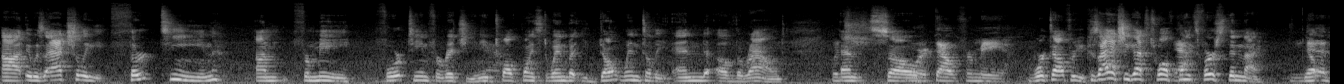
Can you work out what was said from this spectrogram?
Uh, it was actually 13 on for me, 14 for Richie. You need Yeah. 12 points to win, but you don't win till the end of the round. Which And so- worked out for me. Worked out for you because I actually got to 12 Yeah. points first, didn't I? You Yep. did.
